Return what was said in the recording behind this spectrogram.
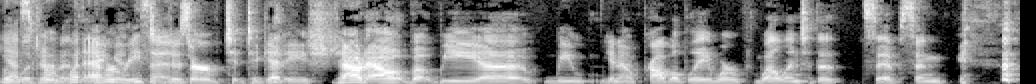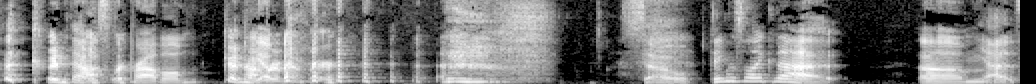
a Yes, for legitimate whatever reason. deserve to, to get a shout out, but we uh we, you know, probably were well into the sips and could That not was the problem. could not Yep. remember. so things like that. Um yes.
